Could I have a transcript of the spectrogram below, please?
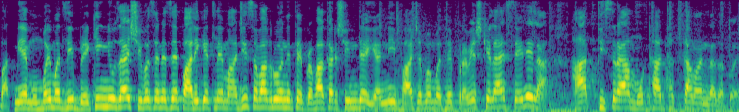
बातमी आहे मुंबईमधली ब्रेकिंग न्यूज आहे. शिवसेनेचे पालिकेतले माजी सभागृह नेते प्रभाकर शिंदे यांनी भाजपमध्ये प्रवेश केला आहे. सेनेला हा तिसरा मोठा धक्का मानला जातोय.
